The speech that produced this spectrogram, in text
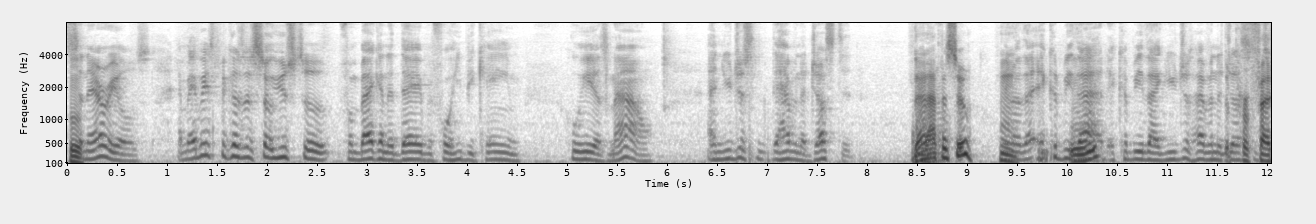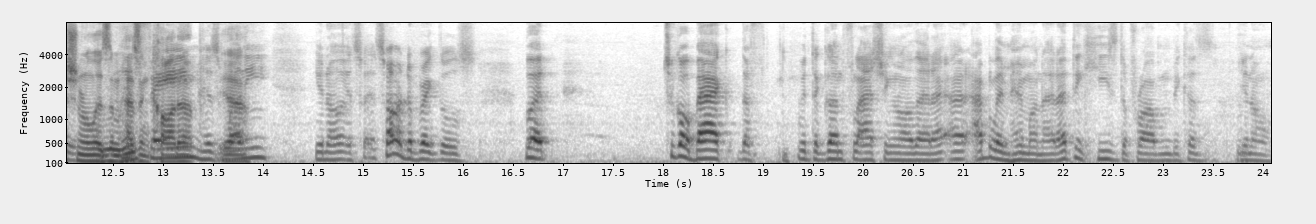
Hmm. scenarios. And maybe it's because they're so used to from back in the day before he became who he is now, and you just they haven't adjusted. That happens too. You know that it could be Mm-hmm. that it could be that you just haven't The adjusted. to professionalism his hasn't caught fame, up. His Yeah. money, you know, it's it's hard to break those. But to go back the with the gun flashing and all that, I, I I blame him on that. I think he's the problem because you know,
